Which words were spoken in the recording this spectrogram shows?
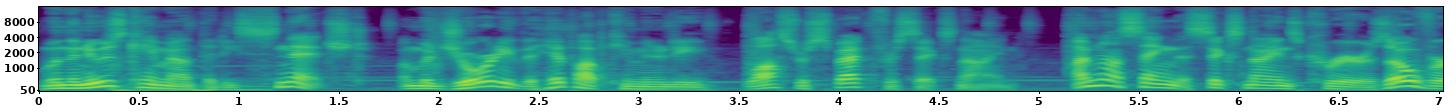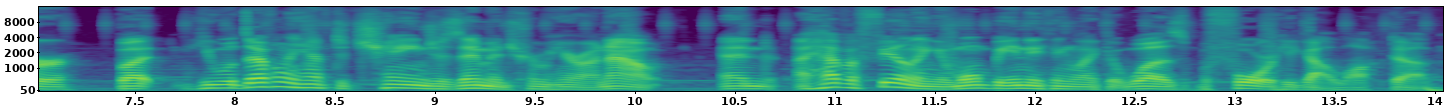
When the news came out that he snitched, a majority of the hip hop community lost respect for 6 9 I'm not saying that 6 9's career is over, but he will definitely have to change his image from here on out, and I have a feeling it won't be anything like it was before he got locked up.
